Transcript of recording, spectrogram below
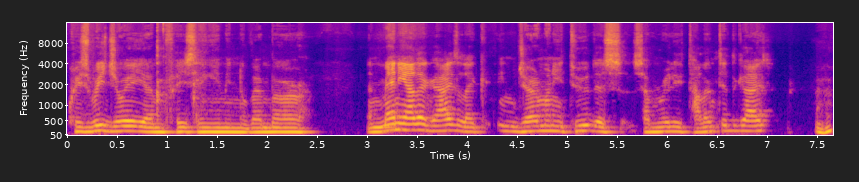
Chris Ridgeway, I'm facing him in November, and many other guys like in Germany too. There's some really talented guys. Mhm.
